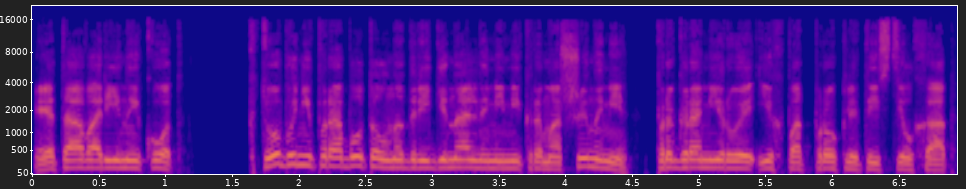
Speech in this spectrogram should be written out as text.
Это аварийный код. Кто бы ни поработал над оригинальными микромашинами, программируя их под проклятый стилхат,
